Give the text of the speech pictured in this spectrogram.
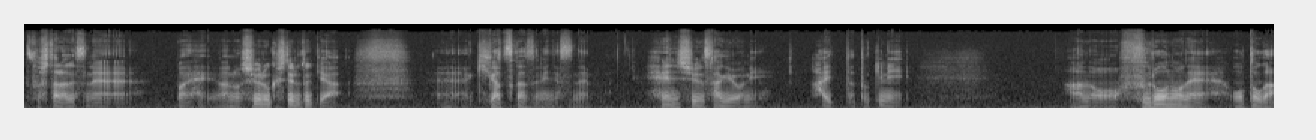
そしたらですね、まあ、あの収録してる時は、気が付かずにですね編集作業に入った時にあの風呂のね音が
